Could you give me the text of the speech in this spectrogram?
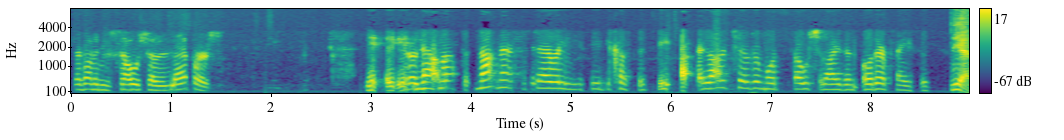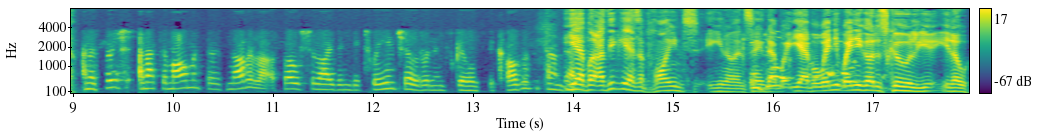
They're going to be social lepers. Y- y- Not, not, not necessarily, you see, because the, the, a lot of children would socialise in other places. yeah. And, especially, and at the moment, there's not a lot of socialising between children in schools because of the pandemic. Yeah, but I think he has a point, you know, in saying that. does. But yeah, but when you when you go to school, you you know,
